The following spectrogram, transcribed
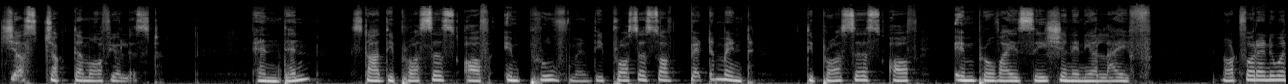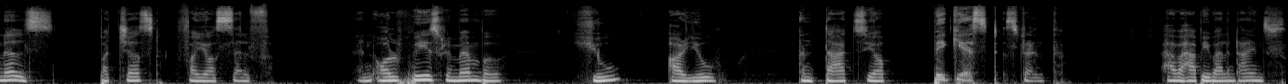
just chuck them off your list. And then start the process of improvement, the process of betterment, the process of improvisation in your life not for anyone else, but just for yourself. And always remember, you are you, and that's your biggest strength. Have a happy Valentine's.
